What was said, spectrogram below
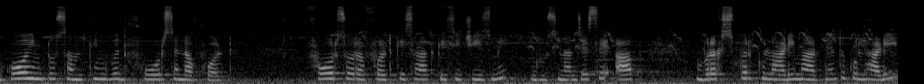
Go into something with force and effort force और अफर्ट के साथ किसी चीज़ में घुसना। जैसे आप वृक्ष पर कुल्हाड़ी मारते हैं तो कुल्हाड़ी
